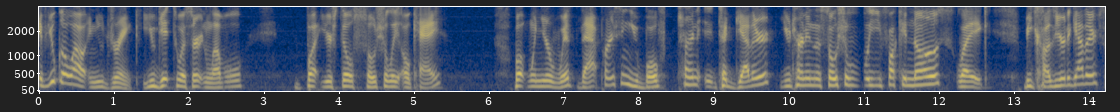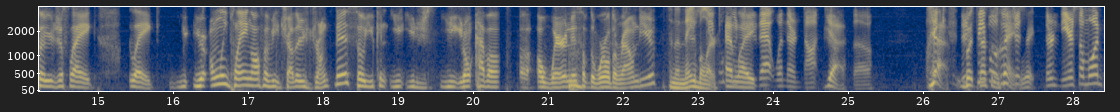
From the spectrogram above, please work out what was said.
if you go out and you drink, you get to a certain level, but you're still socially okay. But when you're with that person, you both turn together. You turn into socially fucking nose, like because you're together. So you're just like, like you- you're only playing off of each other's drunkenness. So you can you you just you, you don't have a, a awareness of the world around you. It's an enabler. And, like- do that when they're not Yeah. drunk, though. yeah, There's but that's people what who saying. just right? they're near someone,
